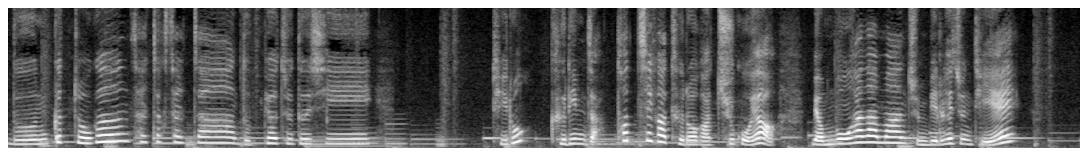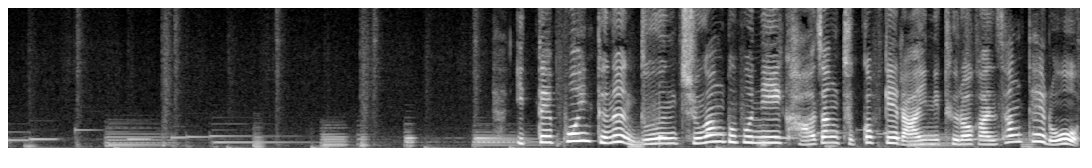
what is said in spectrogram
눈 끝쪽은 살짝살짝 눕혀주듯이 뒤로 그림자, 터치가 들어가 주고요. 면봉 하나만 준비를 해준 뒤에 때 포인트는 눈 중앙 부분이 가장 두껍게 라인이 들어간 상태로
